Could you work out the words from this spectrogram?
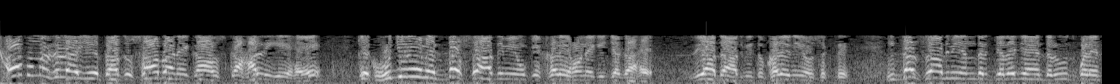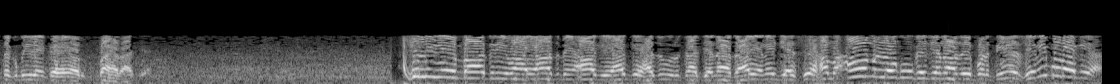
اب مسئلہ یہ تھا تو صحابہ نے کہا، اس کا حل یہ ہے کہ حجرے میں دس آدمیوں کے کھڑے ہونے کی جگہ ہے۔ زیادہ آدمی تو کھڑے نہیں ہو سکتے۔ دس آدمی اندر چلے جائیں، درود پڑیں تکبیریں کہیں اور باہر آ جائیں۔ اس لیے بعد روایات میں آ گیا کہ حضور کا جنازہ یعنی جیسے ہم عام لوگوں کے جنازے پڑھتے ہیں، ایسے نہیں پڑھا گیا۔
